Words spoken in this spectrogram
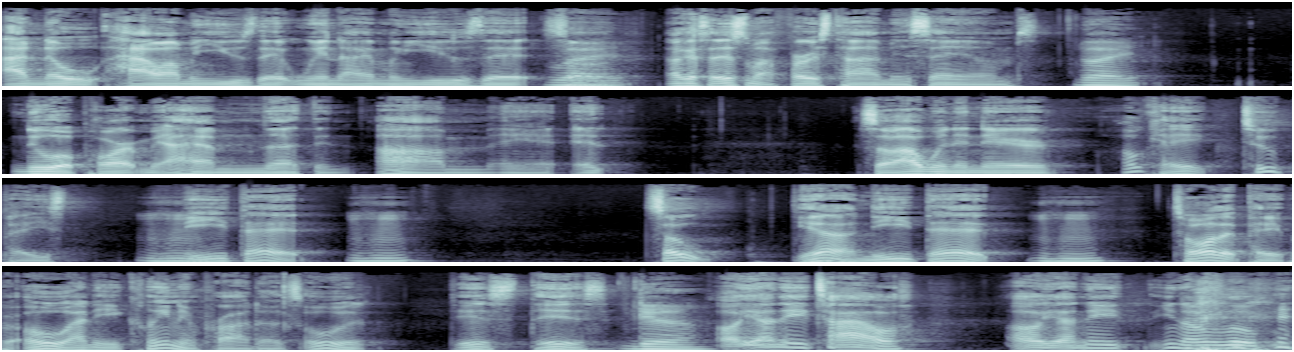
I know how I'm gonna use that, when I'm gonna use that. So Right. like I said, this is my first time in Sam's right. new apartment. I have nothing. Oh man. And so I went in there, okay, toothpaste. Need that. Mm-hmm. Soap. Yeah, need that. Mm-hmm. Toilet paper. Oh, I need cleaning products. Oh, this, this. Yeah. Oh yeah, I need towels. Oh yeah, I need, you know, little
